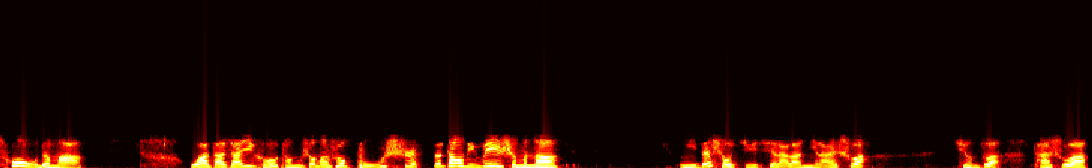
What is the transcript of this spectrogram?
错误的吗？哇，大家异口同声的说不是，那到底为什么呢？你的手举起来了，你来说，请坐。他说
